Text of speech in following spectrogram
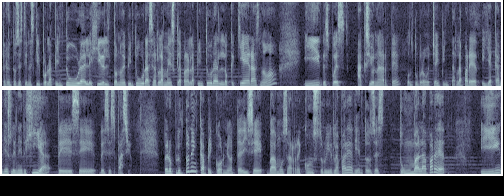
pero entonces tienes que ir por la pintura, elegir el tono de pintura, hacer la mezcla para la pintura, lo que quieras, ¿no? Y después accionarte con tu brocha y pintar la pared y ya cambias la energía de ese, de ese espacio. Pero Plutón en Capricornio te dice, vamos a reconstruir la pared y entonces tumba la pared y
